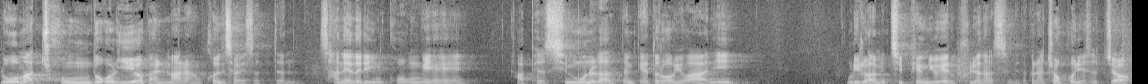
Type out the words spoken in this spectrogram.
로마 총독을 위협할 만한 권세가 있었던 사내들인 공회 앞에서 신문을 받았던 베드로 요한이 우리로 하면 집행유예를 풀려났습니다. 그런 조건이 있었죠.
